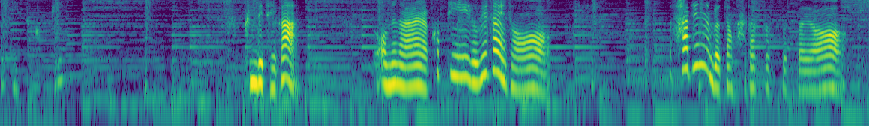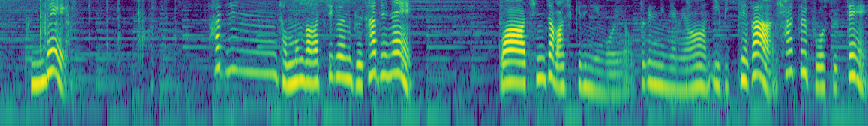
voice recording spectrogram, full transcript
베이스 커피. 근데 제가 어느 날 커피 그 회사에서 사진을 몇 장 받았었어요. 근데 사진 전문가가 찍은 그 사진에 와 진짜 맛있게 생긴 거예요. 어떻게 생겼냐면 이 밑에가 샷을 부었을 때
